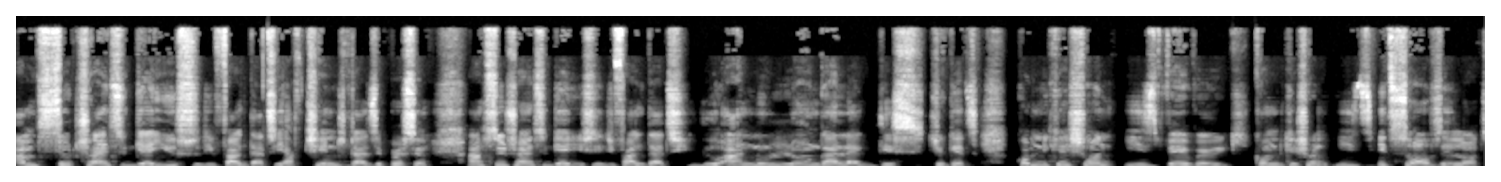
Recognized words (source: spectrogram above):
I'm still trying to get used to the fact that you have changed as a person. I'm still trying to get used to the fact that you are no longer like this. You get communication is very, very key. Communication is it solves a lot,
